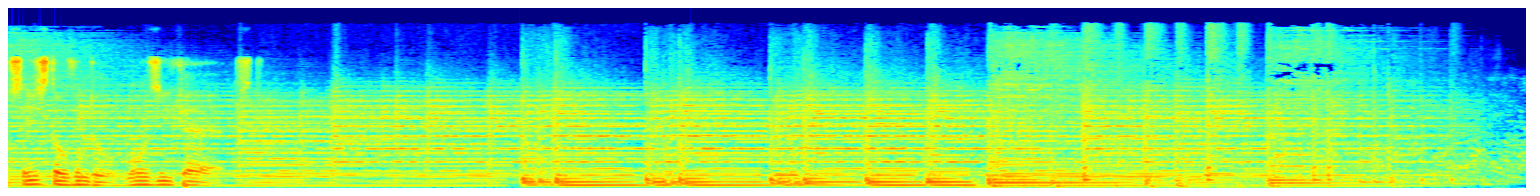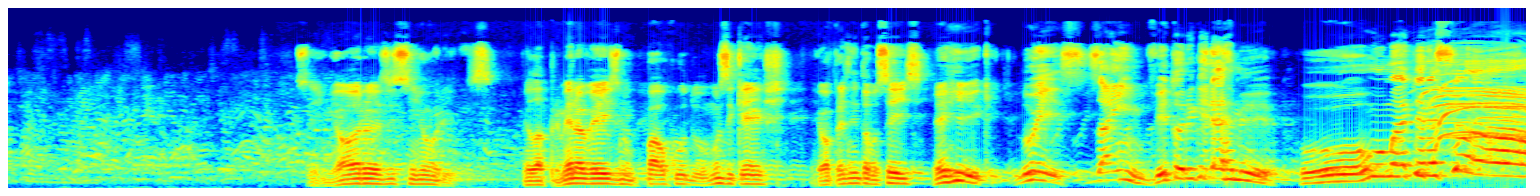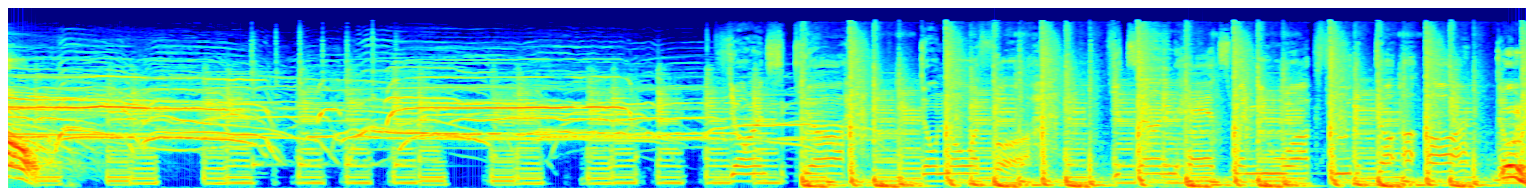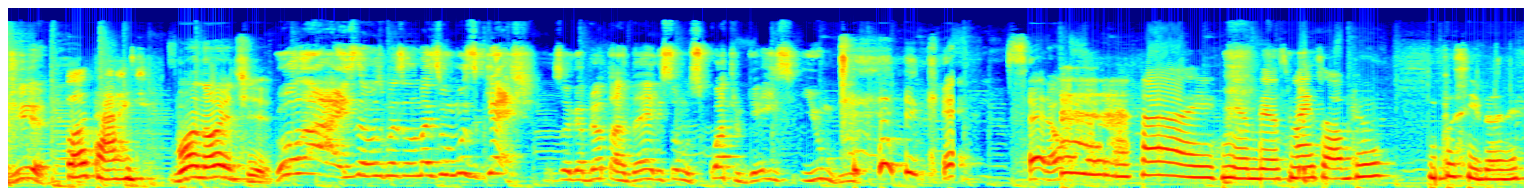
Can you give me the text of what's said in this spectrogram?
Você está ouvindo Musicast. Senhoras e senhores, pela primeira vez no palco do Musicast, eu apresento a vocês Henrique, Luiz, Zain, Vitor e Guilherme. Uma direção! You're insecure, don't know what for. You're turning heads when you walk through the door. Bom dia! Boa tarde. Boa noite! Olá! Estamos começando mais um Musicast! Eu sou Gabriel Tardelli, somos quatro gays e um bi. Sério? Ai, meu Deus, mais óbvio, impossível, né?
